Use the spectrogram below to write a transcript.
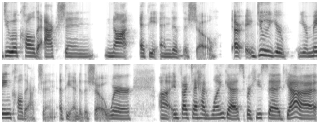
do a call to action, not at the end of the show. Or eh, do your your main call to action at the end of the show where uh, in fact i had one guest where he said yeah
